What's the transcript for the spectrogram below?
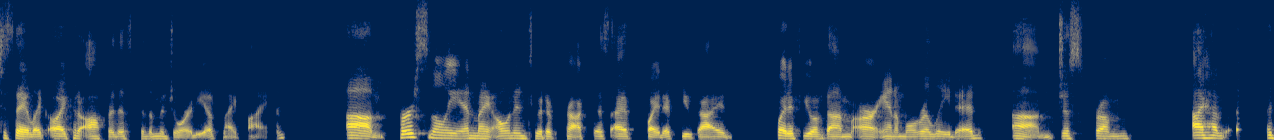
to say like, oh, I could offer this to the majority of my clients. Um, personally, in my own intuitive practice, I have quite a few guides. Quite a few of them are animal related. Um, just from, I have a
